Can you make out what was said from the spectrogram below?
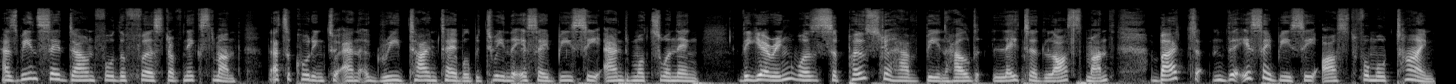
has been set down for the first of next month. That's according to an agreed timetable between the SABC and Motsoeneng. The hearing was supposed to have been held later last month, but the SABC asked for more time.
